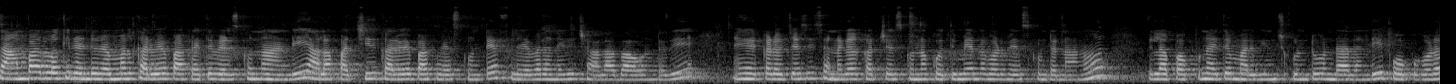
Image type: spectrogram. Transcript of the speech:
సాంబార్లోకి రెండు రెమ్మలు కరివేపాకు అయితే వేసుకున్నా అండి. అలా పచ్చి కరివేపాకు వేసుకుంటే ఫ్లేవర్ అనేది చాలా బాగుంటుంది. ఇక్కడ వచ్చేసి సన్నగా కట్ చేసుకున్న కొత్తిమీరను కూడా వేసుకుంటున్నాను. ఇలా పప్పును అయితే మరిగించుకుంటూ ఉండాలండి. పప్పు కూడా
